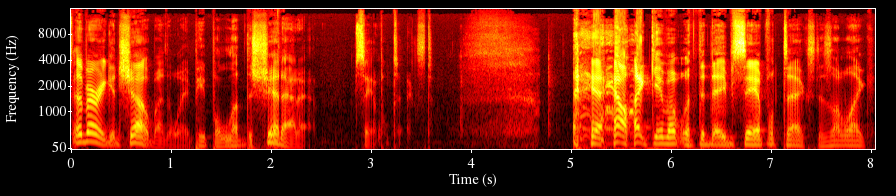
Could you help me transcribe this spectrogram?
A very good show, by the way. People love the shit out of it. Sample text. How I came up with the name Sample Text is I'm like,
